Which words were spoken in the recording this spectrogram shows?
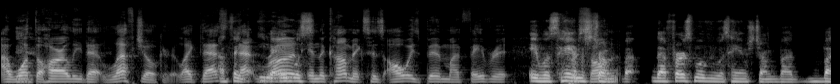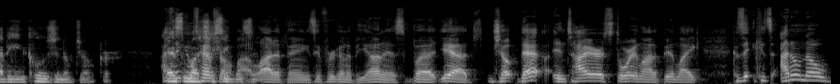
I want the Harley that left Joker. Like that's that run was, in the comics has always been my favorite. It was hamstrung, but that first movie was hamstrung by by the inclusion of Joker. I as think it was hamstrung by a lot of things, if we're going to be honest. But yeah, jo- that entire storyline have been like because because I don't know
